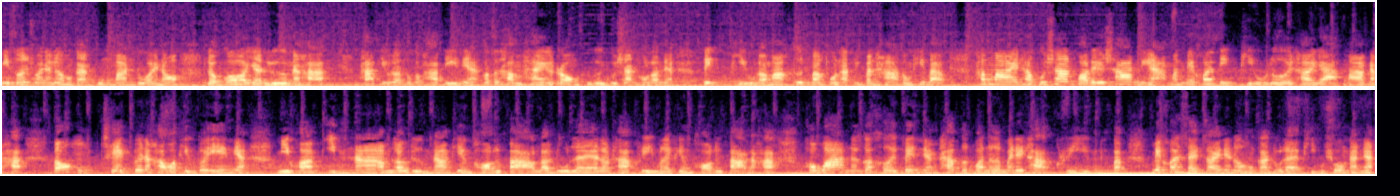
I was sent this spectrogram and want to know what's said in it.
มีส่วนช่วยในเรื่องของการคุมมันด้วยเนาะ แล้วก็อย่าลืมนะคะ ถ้าผิวเราสุขภาพดีเนี่ยก็จะทำให้รองพื้นคุชชั่นของเราเนี่ยติดผิวแล้วมากขึ้นบางคนอาจมีปัญหาตรงที่แบบทำไมทาคุชชั่น foundation เนี่ยมันไม่ค่อยติดผิวเลยทายากมากนะคะ ต้องเช็คด้วยนะคะว่าผิวตัวเองเนี่ยมีความอิ่มน้ำเราดื่มน้ำเพียงพอหรือเปล่า เราดูแลเราทาครีมอะไรเพียงพอหรือเปล่านะคะ เพราะว่าเนิร์ดก็เคยเป็นอย่างถ้าเกิดว่าเนิร์ดไม่ได้ทาครีมหรือแบบไม่ค่อยใส่ใจในเรื่องของการดูแลผิวช่วงนั้นเนี่ย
